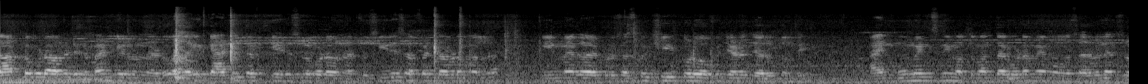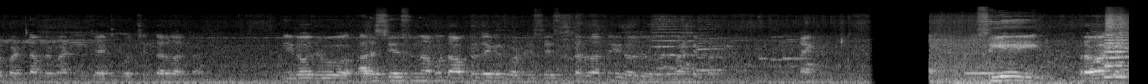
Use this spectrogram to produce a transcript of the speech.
దాంట్లో కూడా ఆల్రెడీ రిమాండ్కి వెళ్ళి ఉన్నాడు అలాగే క్యాటిల్ థెఫ్ట్ కేసెస్లో కూడా ఉన్నాడు. సో సీరియస్ అఫెండ్ అవ్వడం వల్ల దీని మీద ఇప్పుడు సస్పెక్ట్ షీట్ కూడా ఓపెన్ చేయడం జరుగుతుంది. ఆయన మూమెంట్స్ని మొత్తం అంతా కూడా మేము సర్వేలెన్స్లో పెడతాం రిమాండ్ నుంచి వచ్చిన తర్వాత. ఈరోజు అరెస్ట్ చేస్తున్నాము డాక్టర్ దగ్గర ప్రొడ్యూస్ చేసిన తర్వాత ఈరోజు remand thank you CI Prabhakar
